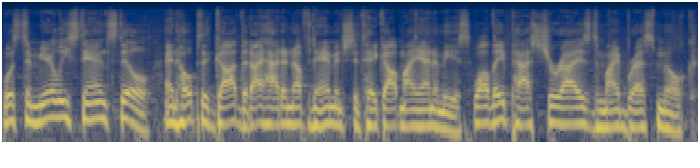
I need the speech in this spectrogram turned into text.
was to merely stand still and hope to God that I had enough damage to take out my enemies, while they pasteurized my breast milk.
